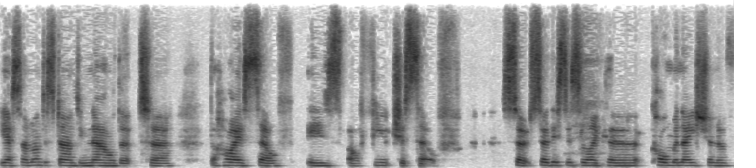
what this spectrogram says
yes, I'm understanding now that uh, the higher self is our future self. So, so this is like a culmination of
